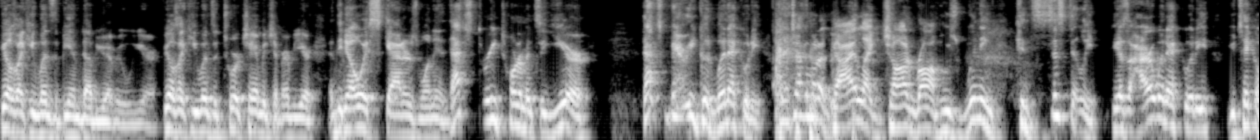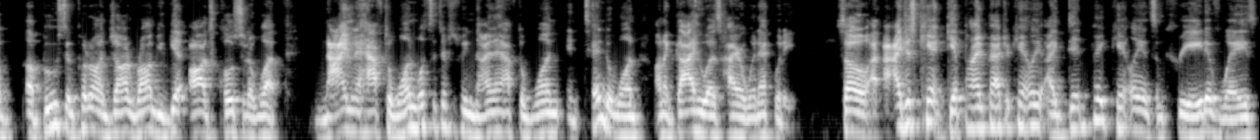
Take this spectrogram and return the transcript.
feels like he wins the BMW every year, feels like he wins a tour championship every year, and then he always scatters one in. That's three tournaments a year. That's very good win equity. You're talking about a guy like Jon Rahm who's winning consistently. He has a higher win equity. You take a, a boost and put it on Jon Rahm, you get odds closer to what? Nine and a half to one. What's the difference between nine and a half to one and 10 to one on a guy who has higher win equity? So I, I just can't get behind Patrick Cantlay. I did pay Cantlay in some creative ways.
